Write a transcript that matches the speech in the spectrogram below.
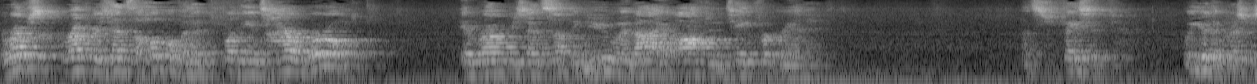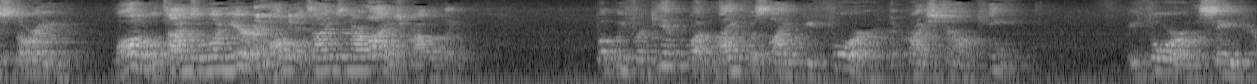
It represents the hope of it for the entire world. It represents something you and I often take for granted. Let's face it, we hear the Christmas story multiple times in one year, multiple times in our lives, probably. But we forget what life was like before the Christ child came, before the Savior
